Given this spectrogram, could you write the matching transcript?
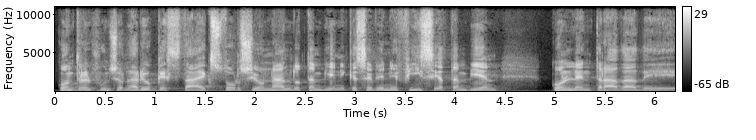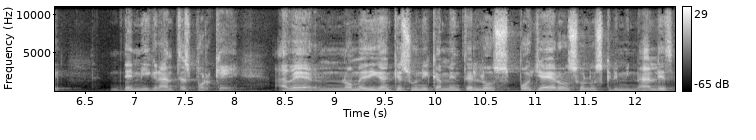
contra el funcionario que está extorsionando también y que se beneficia también con la entrada de, de migrantes, porque a ver, no me digan que es únicamente los polleros o los criminales.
